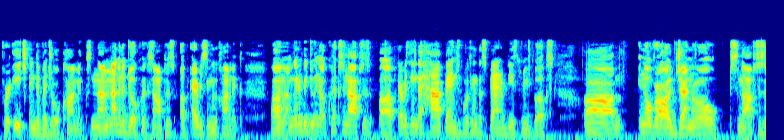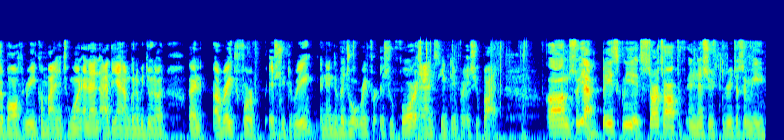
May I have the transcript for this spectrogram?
for each individual comics. Now, I'm not gonna do a quick synopsis of every single comic. Um, I'm gonna be doing a quick synopsis of everything that happens within the span of these three books. Um, an overall general synopsis of all three combined into one, and then at the end, I'm gonna be doing a an, a rate for issue 3, an individual rate for issue 4, and same thing for issue 5. Um, so yeah, basically it starts off in issue 3, just let me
